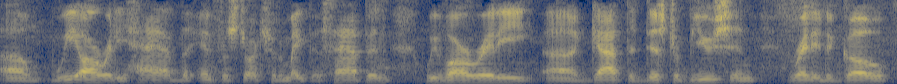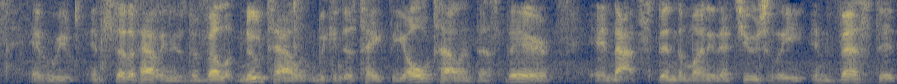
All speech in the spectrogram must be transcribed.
Um, we already have the infrastructure to make this happen. We've already uh, got the distribution ready to go, and we instead of having to develop new talent, we can just take the old talent that's there and not spend the money that's usually invested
